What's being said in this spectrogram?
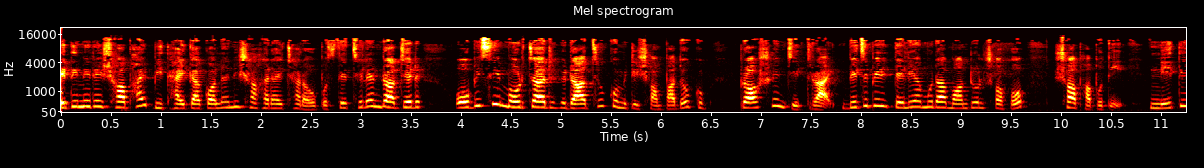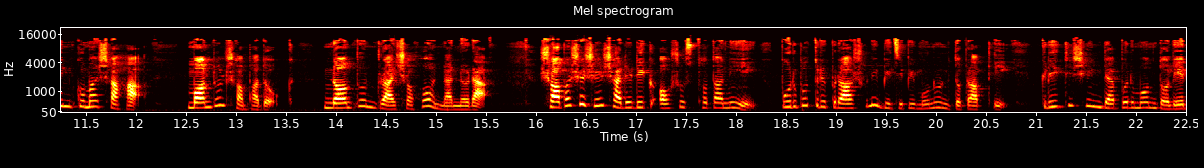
এদিনের এই সভায় বিধায়িকা কল্যাণী সাহারায় ছাড়া উপস্থিত ছিলেন রাজ্যের ওবিসি মোর্চার রাজ্য কমিটির সম্পাদক প্রসেনজিৎ রায়, বিজেপির তেলিয়ামুড়া মণ্ডল সহ সভাপতি নিতিন কুমার সাহা, মণ্ডল সম্পাদক নন্দন রায় সহ অন্যান্যরা। সভা শেষে শারীরিক অসুস্থতা নিয়ে পূর্ব ত্রিপুরা আসনে বিজেপি মনোনীত প্রার্থী কৃতি সিং দেববর্মন দলের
